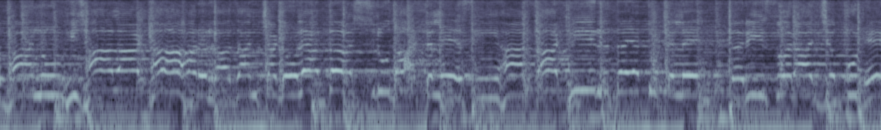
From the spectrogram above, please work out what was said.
भानू ही झाला ठार. राजांच्या डोळ्यात अश्रू दाटले. सिंहासाठी हृदय तुटले. तरी स्वराज्य पुढे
